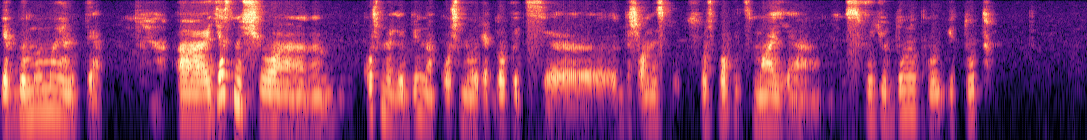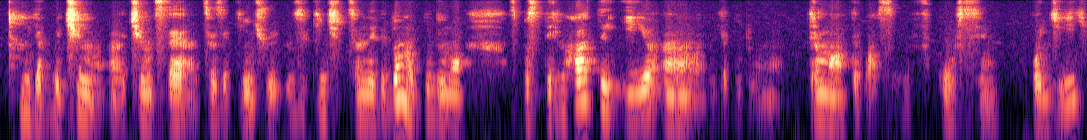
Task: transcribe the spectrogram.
якби, моменти. Ясно, що е, кожна людина, кожен урядовець, е, державний службовець має свою думку, і тут ну, якби, чим, е, чим все це закінчиться, невідомо. Будемо спостерігати і я буду тримати вас в курсі подій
